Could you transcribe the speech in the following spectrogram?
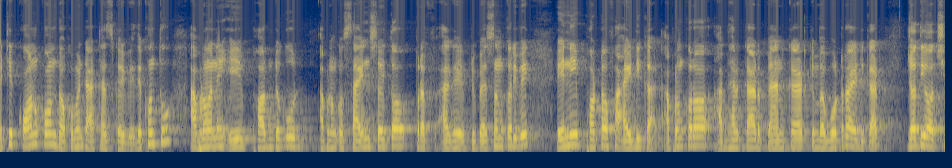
এটি কণ কণ ডকুমেন্ট আটাচ করবে দেখুন আপনার এই ফর্মটাকে আপনার সাইন সহ পুরা আগে ପ୍ରିପାରେସନ୍ କରିବେ any photo of I D card ଆପଣଙ୍କର ଆଧାର କାର୍ଡ଼ ପ୍ୟାନ୍ କାର୍ଡ଼ କିମ୍ବା ଭୋଟର ଆଇ ଡି କାର୍ଡ଼ ଯଦି ଅଛି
